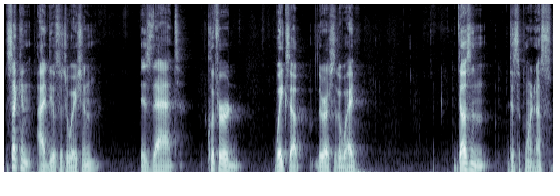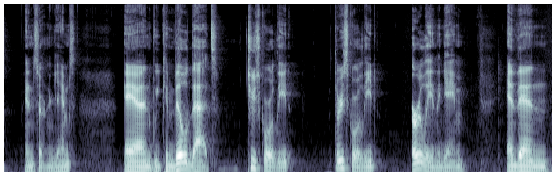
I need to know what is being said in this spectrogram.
Second ideal situation is that Clifford wakes up the rest of the way, doesn't disappoint us in certain games, and we can build that two score lead, three score lead early in the game, and then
